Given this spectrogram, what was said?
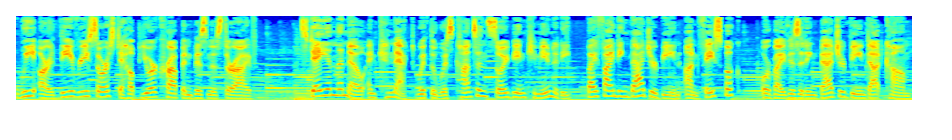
we are the resource to help your crop and business thrive. Stay in the know and connect with the Wisconsin soybean community by finding Badger Bean on Facebook or by visiting badgerbean.com.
